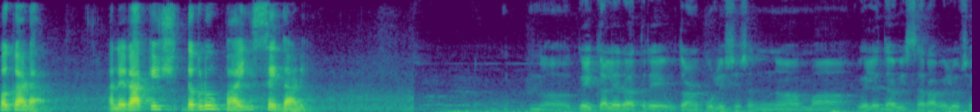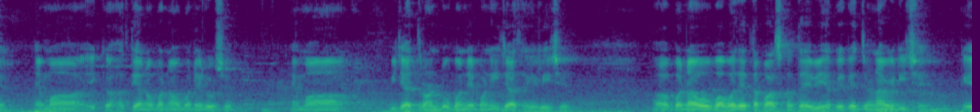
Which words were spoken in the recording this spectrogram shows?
બગાડા. અને રાકેશ દગડુભાઈ સેદાણી. ગઈકાલે રાત્રે ઉત્તરાયણ પોલીસ સ્ટેશનમાં વેલેદા વિસ્તાર આવેલો છે. એમાં એક હત્યાનો બનાવ બનેલો છે. એમાં બીજા ત્રણ લોકોને પણ ઈજા થયેલી છે. બનાવ બાબતે તપાસ કરતાં એવી હકીકત જણાવેલી છે કે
